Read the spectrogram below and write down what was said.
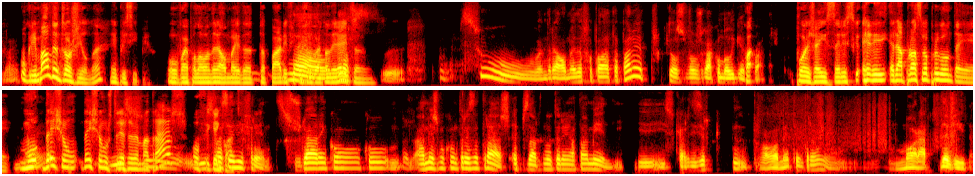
Não, é? O Grimaldo entra ao Gil, não é? Em princípio. Ou vai para lá o André Almeida tapar e fica o Gilberto à direita. Se o André Almeida for para lá tapar é porque eles vão jogar com uma linha Qua- de quatro. Pois é isso, era, isso era, a próxima pergunta: é, É. deixam, deixam os três na mesma Isso- atrás ou isso ficam vai ser quatro? diferente. Se jogarem com, com à mesma com três atrás, apesar de não terem Otamendi, e isso quer dizer que provavelmente entram um Morato da vida.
